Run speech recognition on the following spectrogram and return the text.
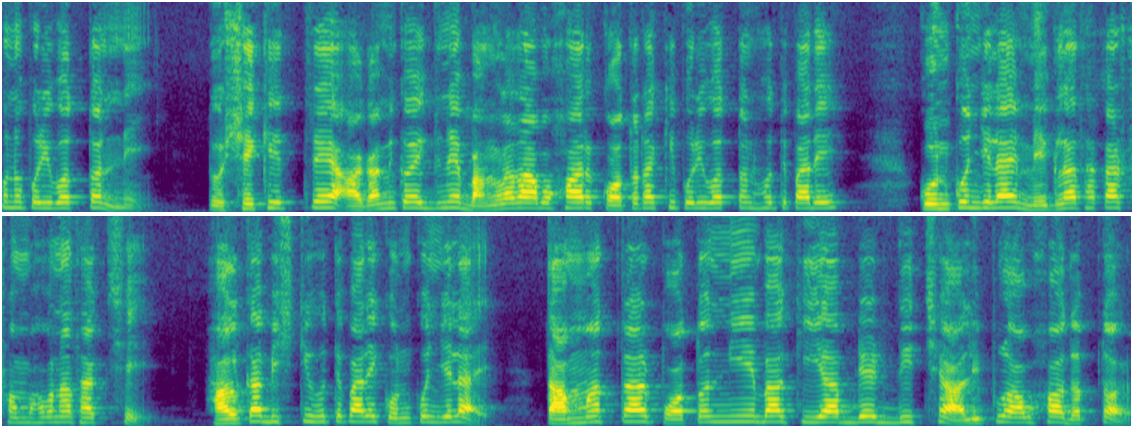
কোনো পরিবর্তন নেই। তো সেক্ষেত্রে আগামী কয়েকদিনে বাংলার আবহাওয়ার কতটা কি পরিবর্তন হতে পারে? কোন কোন জেলায় মেঘলা থাকার সম্ভাবনা থাকছে? হালকা বৃষ্টি হতে পারে কোন কোন জেলায়? তাপমাত্রার পতন নিয়ে বা কী আপডেট দিচ্ছে আলিপুর আবহাওয়া দপ্তর?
